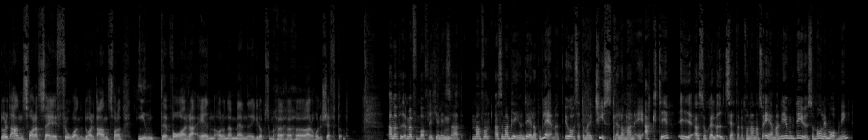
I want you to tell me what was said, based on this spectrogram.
Du har ett ansvar att säga ifrån. Du har ett ansvar att inte vara en av de där männen i grupp som hö hö höar och håller käften. Ja, men precis, om jag får bara flika in lite så att man, får, alltså man blir ju en del av problemet. Oavsett om man är tyst eller om man är aktiv i alltså själva utsättandet för en annan så är man det. Är ju, det är ju som vanlig mobbning.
